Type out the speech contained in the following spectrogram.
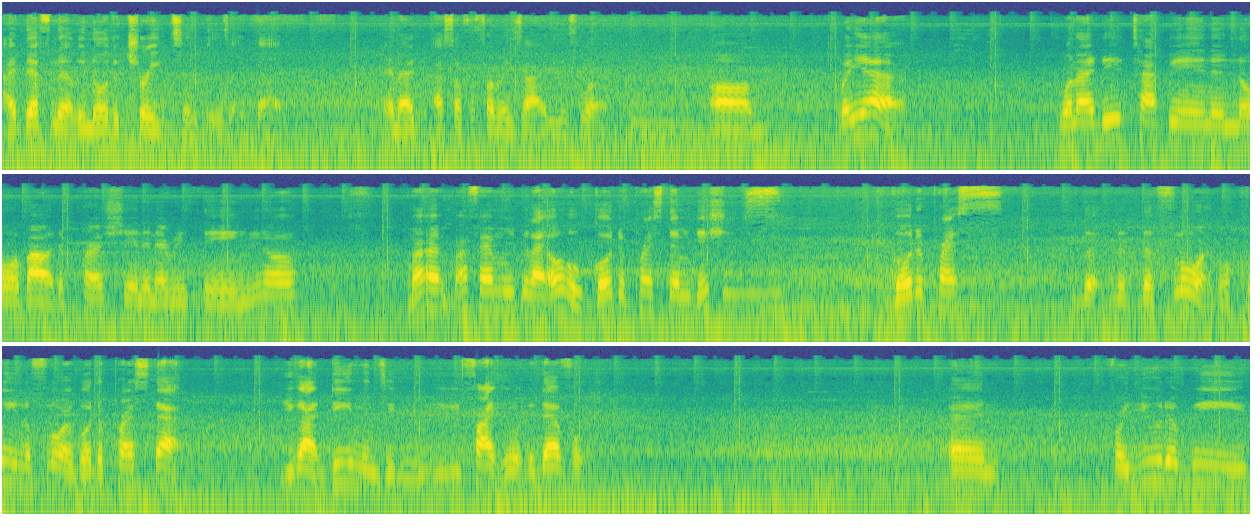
I definitely know the traits and things like that and I, I suffer from anxiety as well. Um, but yeah, when I did tap in and know about depression and everything, you know, my, my family would be like, oh, go depress them dishes. Go depress the, the, the floor. Go clean the floor. Go depress that. You got demons in you. You fighting with the devil. And for you to be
